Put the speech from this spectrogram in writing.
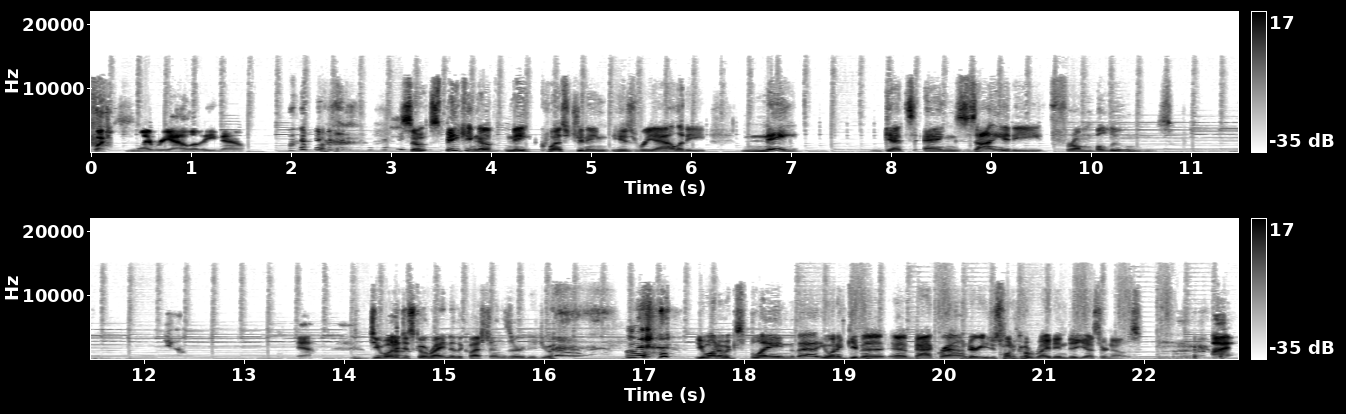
Question my reality now. So, speaking of Nate questioning his reality, Nate gets anxiety from balloons. Yeah. Yeah. Do you want to Uh, just go right into the questions, or did you? You want to explain that? You want to give a, a background, or you just want to go right into yes or no's? I,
